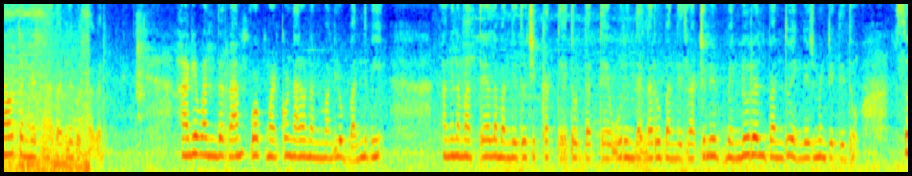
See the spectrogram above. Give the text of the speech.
ನಾವು ತಂದೆ ತಾಯಿ ಆದಾಗಲೇ ಗೊತ್ತಾಗೋದು ಹಾಗೆ ಒಂದು ರ್ಯಾಂಪ್ ವಾಕ್ ಮಾಡ್ಕೊಂಡು ನಾನು ನನ್ನ ಮಗಳು ಬಂದ್ವಿ. ಹಾಗೆ ನಮ್ಮ ಅತ್ತೆ ಎಲ್ಲ ಬಂದಿದ್ದರು ಚಿಕ್ಕತ್ತೆ, ದೊಡ್ಡತ್ತೆ ಊರಿಂದ ಎಲ್ಲರೂ ಬಂದಿದ್ರು. ಆ್ಯಕ್ಚುಲಿ ಬೆಂಗಳೂರಲ್ಲಿ ಬಂದು ಎಂಗೇಜ್ಮೆಂಟ್ ಇದ್ದಿದ್ದು. ಸೊ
